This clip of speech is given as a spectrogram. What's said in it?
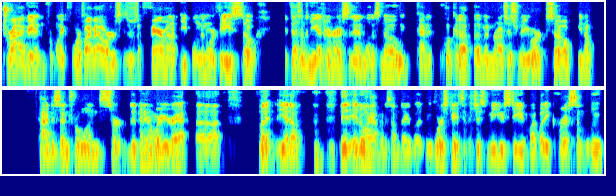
drive in from like four or five hours because there's a fair amount of people in the Northeast. So if that's something you guys are interested in, let us know. We kind of hook it up. I'm in Rochester, New York, so you know kind of central and certain depending on where you're at. Uh, but you know, it, will happen someday. But worst case, if it's just me, you, Steve, my buddy Chris, and Luke,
